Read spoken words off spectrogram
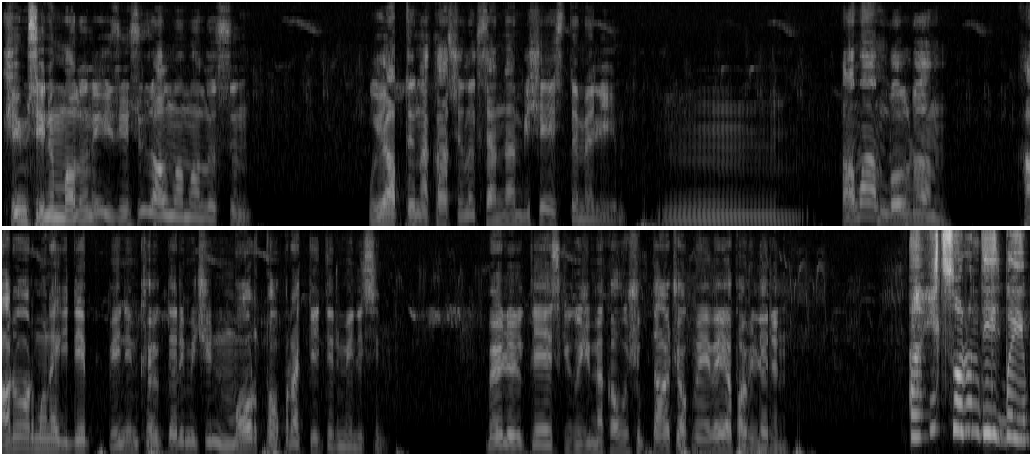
Kimsenin malını izinsiz almamalısın. Bu yaptığına karşılık senden bir şey istemeliyim. Hmm. Tamam buldum. Kara ormana gidip benim köklerim için mor toprak getirmelisin. Böylelikle eski gücüme kavuşup daha çok meyve yapabilirim. Ah, hiç sorun değil bayım.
